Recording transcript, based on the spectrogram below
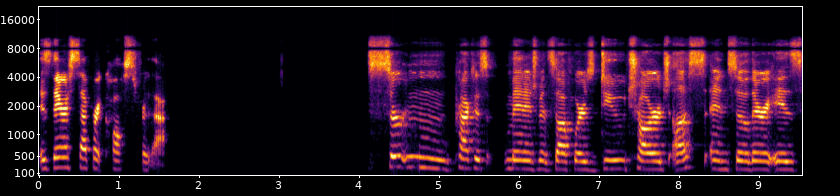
Is there a separate cost for that? Certain practice management softwares do charge us and so there is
